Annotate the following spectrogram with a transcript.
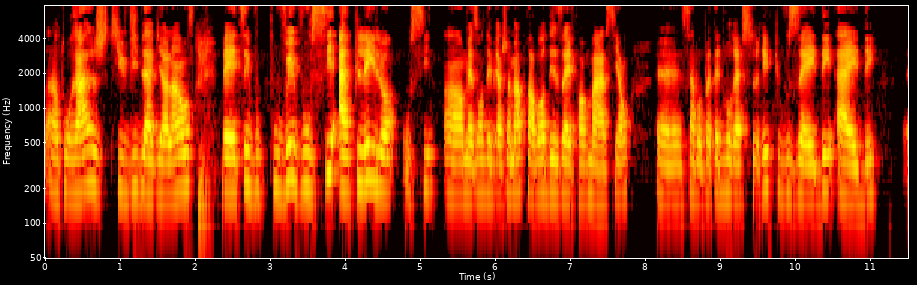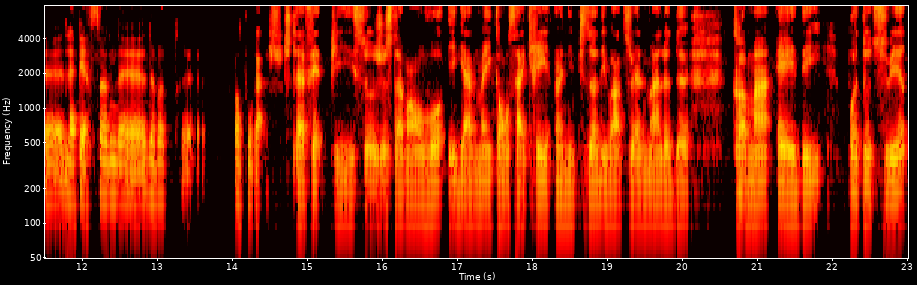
entourage qui vit de la violence, ben vous pouvez vous aussi appeler là aussi en maison d'hébergement pour avoir des informations. ça va peut-être vous rassurer puis vous aider à aider la personne de votre entourage. Tout à fait. Puis ça, justement, on va également y consacrer un épisode éventuellement là, de comment aider. Pas tout de suite,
